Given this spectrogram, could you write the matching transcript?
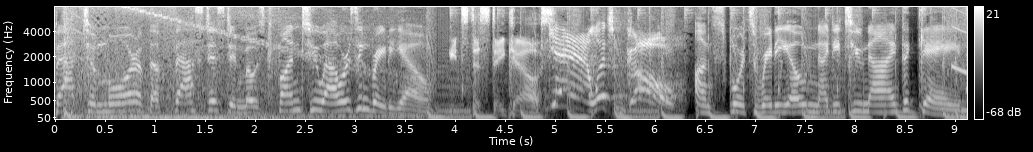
Back to more of the fastest and most fun two hours in radio It's the Steakhouse. Yeah, let's go. on Sports Radio 92.9 The Game.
